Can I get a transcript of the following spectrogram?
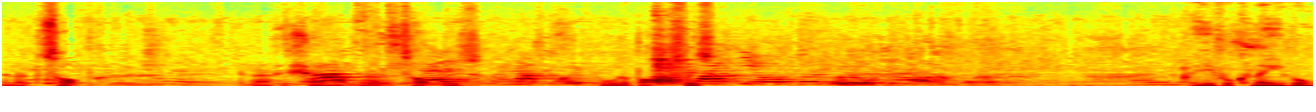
And at the top, I don't know if it's showing up there, at the top is all the boxes. Evel Knievel.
